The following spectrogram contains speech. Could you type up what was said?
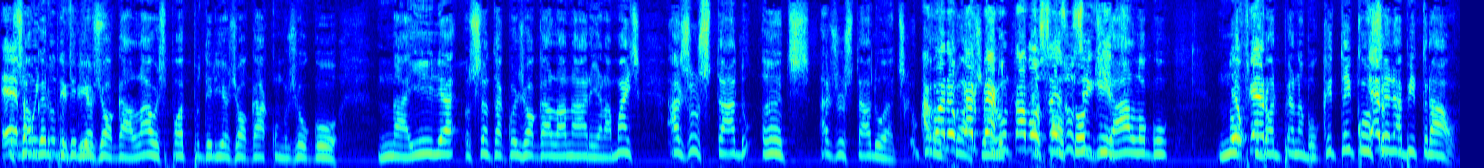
É o Salgueiro poderia difícil. jogar lá, o Sport poderia jogar como jogou na ilha, o Santa Cruz jogar lá na arena, mas ajustado antes, ajustado antes. Agora eu, quero perguntar a vocês é, o seguinte. diálogo no eu futebol quero... de Pernambuco, que tem conselho quero... arbitral.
